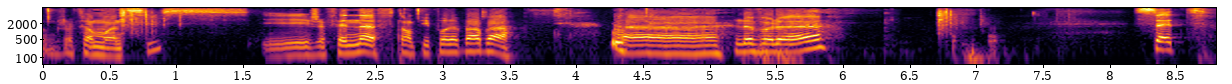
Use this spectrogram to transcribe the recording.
Donc je vais faire moins de 6, et je fais 9, tant pis pour le barbare. Euh, le voleur. 7.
